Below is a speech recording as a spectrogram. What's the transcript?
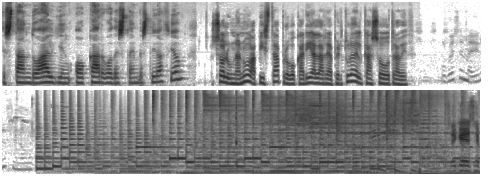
estando alguien ao cargo desta investigación. Solo una nueva pista provocaría la reapertura del caso otra vez. Sé que se,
